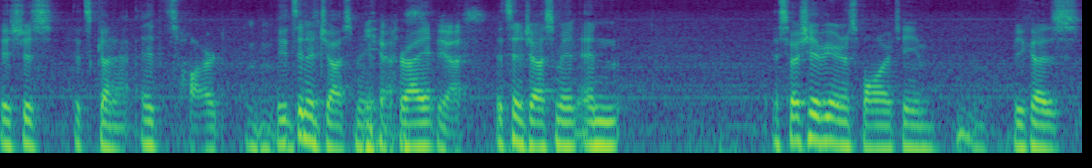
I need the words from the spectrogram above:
it's just it's gonna it's hard. Mhm. It's an adjustment, Yes, right? Yes. It's an adjustment, and especially if you're in a smaller team, because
